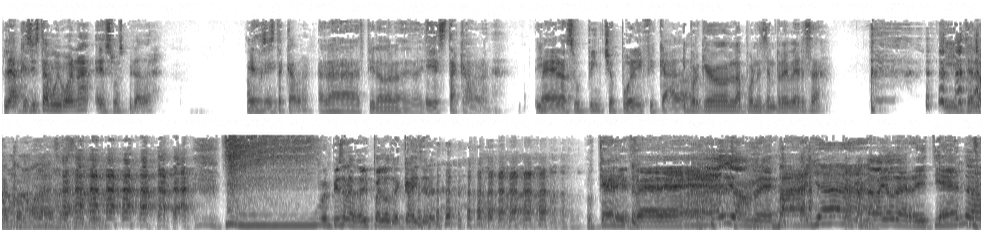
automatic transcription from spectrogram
La que sí está muy buena es su aspiradora. Esa Ok. sí está cabrón. La aspiradora de Dyson. Está cabrona. ¿Y- Pero su pinche purificador. ¿Y por qué no la pones en reversa? Y te la acomodas así. me empiezan a salir pelos de Kaiser. ¡Qué diferencia, hombre! Vaya. Ya me andaba yo derritiendo.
